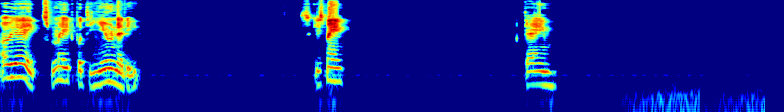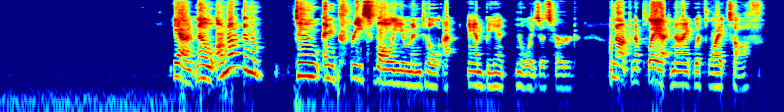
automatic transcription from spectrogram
Oh yay, it's made with Unity. Excuse me. Game. Yeah, no, I'm not gonna do increase volume until ambient noise is heard. I'm not gonna play at night with lights off.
